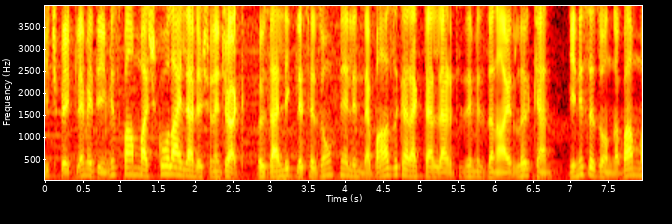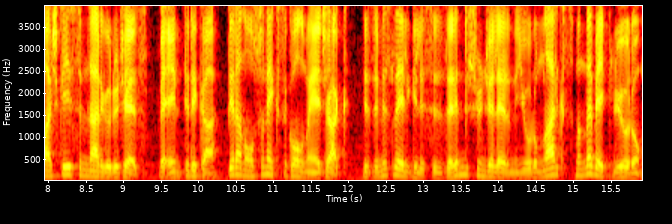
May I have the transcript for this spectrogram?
hiç beklemediğimiz bambaşka olaylar yaşanacak. Özellikle sezon finalinde bazı karakterler dizimizden ayrılırken yeni sezonda bambaşka isimler göreceğiz ve entrika bir an olsun eksik olmayacak. Dizimizle ilgili sizlerin düşüncelerini yorumlar kısmında bekliyorum.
